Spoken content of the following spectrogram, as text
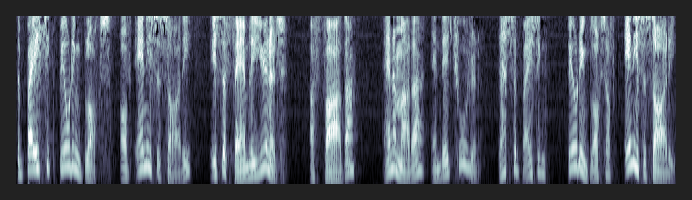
The basic building blocks of any society is a family unit a father and a mother and their children. That's the basic building blocks of any society.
